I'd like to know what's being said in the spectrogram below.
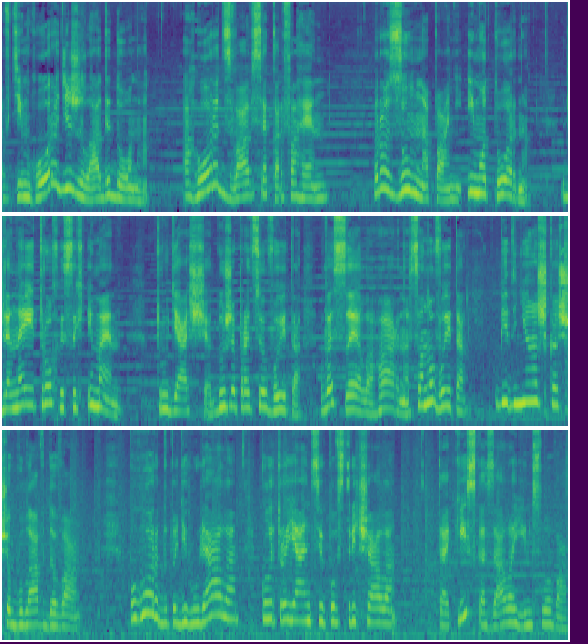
В тім городі жила Дидона, а город звався Карфаген. Розумна пані і моторна, для неї трохи сих імен, трудяща, дуже працьовита, весела, гарна, сановита, бідняшка, що була вдова. По городу тоді гуляла, коли троянців повстрічала, такі сказала їм слова.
